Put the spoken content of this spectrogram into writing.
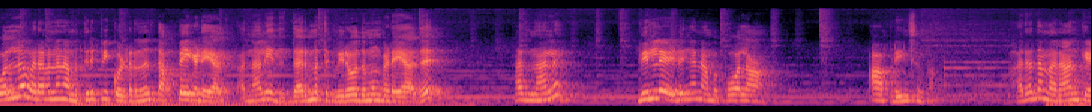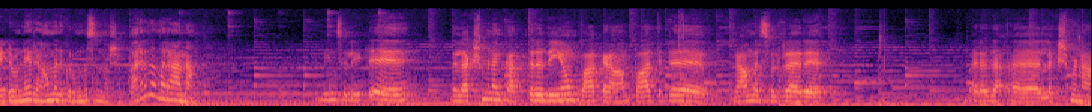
கொல்ல வரவனை நம்ம திருப்பி கொள்றது தப்பே கிடையாது. அதனால இது தர்மத்துக்கு விரோதமும் கிடையாது. அதனால வில்ல எடுங்க நம்ம போகலாம் அப்படின்னு சொல்கிறான் பரதம் வரான்னு கேட்டவுடனே ராமனுக்கு ரொம்ப சந்தோஷம். பரதம் வரானா அப்படின்னு சொல்லிட்டு இந்த லக்ஷ்மணன் கத்துறதையும் பார்க்குறான். பார்த்துட்டு ராமர் சொல்கிறாரு பரதா லக்ஷ்மணா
